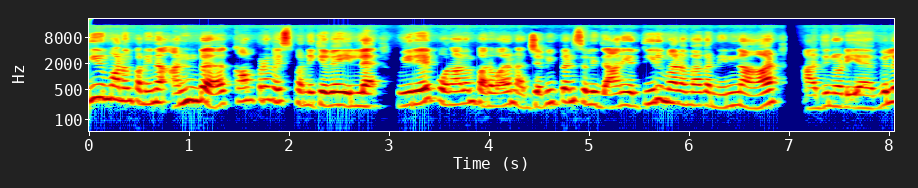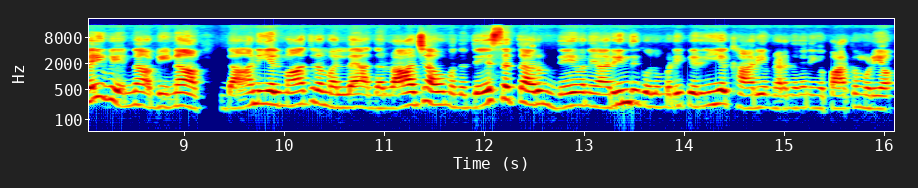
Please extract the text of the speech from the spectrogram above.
தீர்மானம் பண்ணின அன்பை காம்ப்ரமைஸ் பண்ணிக்கவே இல்லை. உயிரே போனாலும் பரவாயில்ல நான் ஜெபிப்பேன்னு சொல்லி தானியல் தீர்மானமாக நின்னார் அதனுடைய விளைவு என்ன அப்படின்னா தானியல் மாத்திரமல்ல அந்த ராஜாவும் அந்த தேசத்தாரும் தேவனை அறிந்து கொள்ளும்படி பெரிய காரியம் நடந்ததை நீங்க பார்க்க முடியும்.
